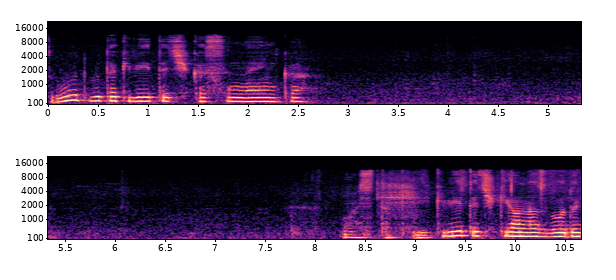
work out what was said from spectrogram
тут буде квіточка синенька. Ось такі квіточки у нас будуть.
